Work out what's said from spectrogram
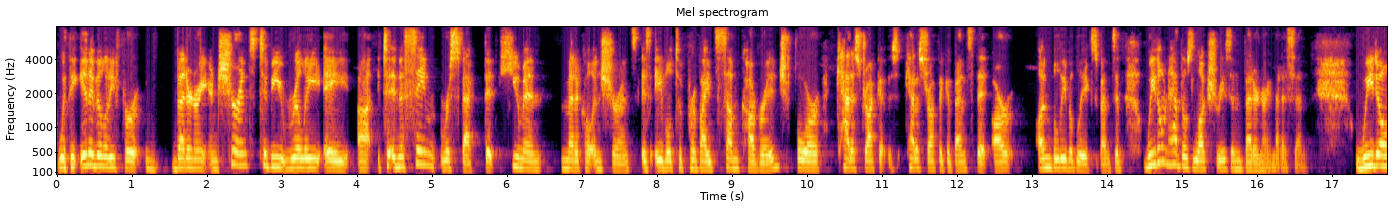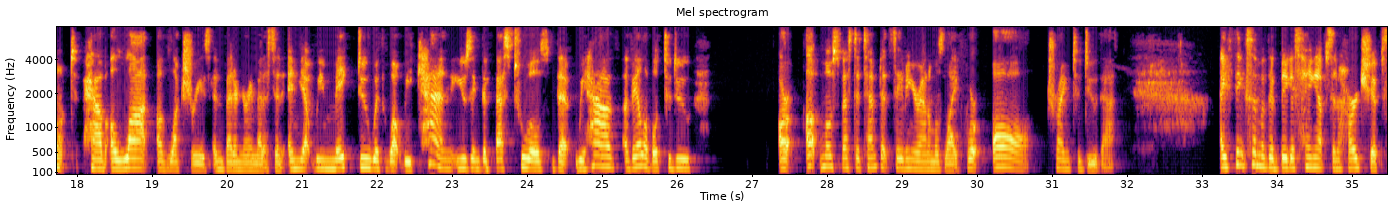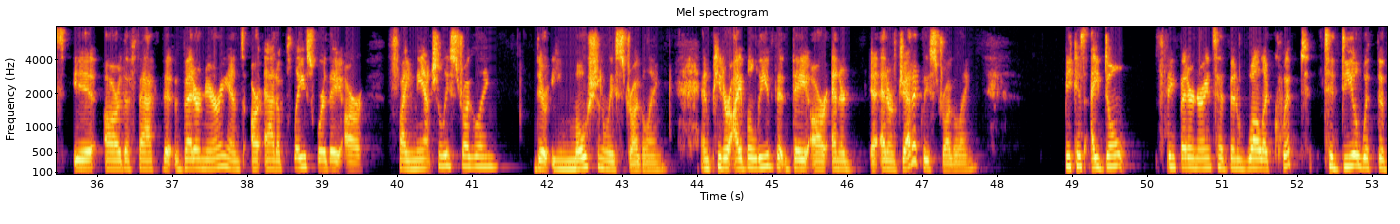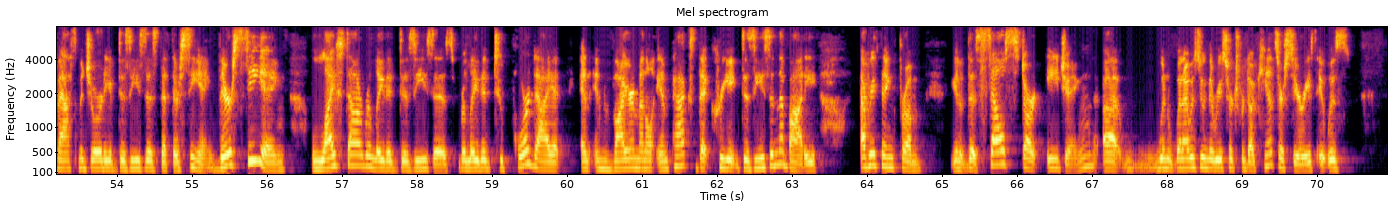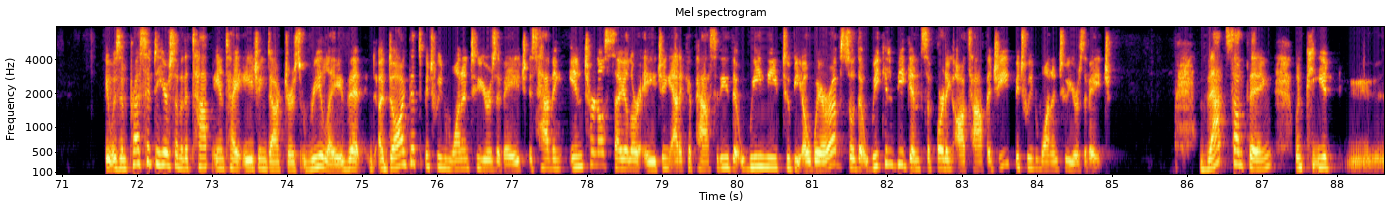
with the inability for veterinary insurance to be really a uh, to, in the same respect that human medical insurance is able to provide some coverage for catastrophic catastrophic events that are unbelievably expensive. We don't have those luxuries in veterinary medicine. We don't have a lot of luxuries in veterinary medicine, and yet we make do with what we can using the best tools that we have available to do our utmost best attempt at saving your animal's life. We're all trying to do that. I think some of the biggest hangups and hardships are the fact that veterinarians are at a place where they are financially struggling, they're emotionally struggling. And Peter, I believe that they are ener- energetically struggling because I don't think veterinarians have been well equipped to deal with the vast majority of diseases that they're seeing. They're seeing lifestyle related diseases related to poor diet and environmental impacts that create disease in the body. Everything from you know the cells start aging. Uh, when when I was doing the research for Dog Cancer series, it was it was impressive to hear some of the top anti-aging doctors relay that a dog that's between one and two years of age is having internal cellular aging at a capacity that we need to be aware of so that we can begin supporting autophagy between one and two years of age. That's something when you,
